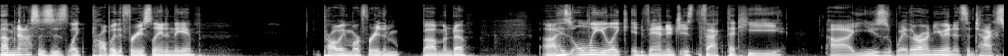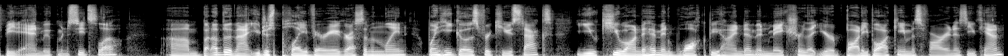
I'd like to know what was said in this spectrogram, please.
Um, Nasus is like probably the freest lane in the game. Probably more free than uh, Mundo. Uh, his only like advantage is the fact that he uh, uses Wither on you and its attack speed and movement speed slow. Um, but other than that, you just play very aggressive in lane. When he goes for Q stacks, you Q onto him and walk behind him and make sure that you're body blocking him as far in as you can.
